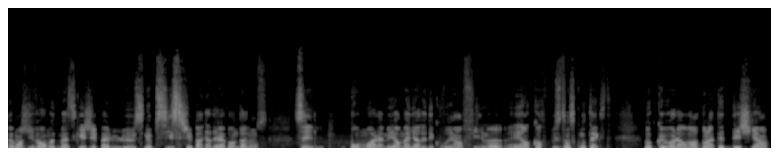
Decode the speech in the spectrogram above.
Vraiment, j'y vais en mode masqué. J'ai pas lu le synopsis, j'ai pas regardé la bande d'annonce. C'est pour moi la meilleure manière de découvrir un film euh, et encore plus dans ce contexte. Donc euh, voilà, on va voir dans la tête des chiens.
